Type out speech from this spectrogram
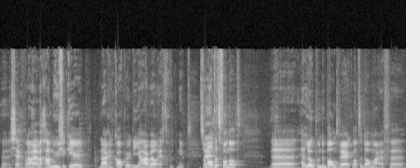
eh, zeggen van nou, hè, we gaan nu eens een keer naar een kapper die je haar wel echt goed knipt. Het is Nee. altijd van dat eh, hè, lopende bandwerk, wat er dan maar even...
